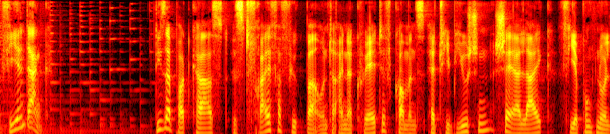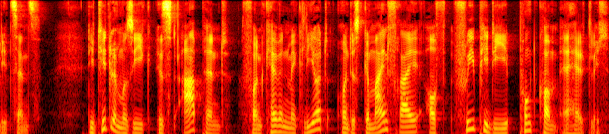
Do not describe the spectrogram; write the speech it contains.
Vielen Dank! Dieser Podcast ist frei verfügbar unter einer Creative Commons Attribution Share Alike 4.0 Lizenz. Die Titelmusik ist Arpent von Kevin McLeod und ist gemeinfrei auf freepd.com erhältlich.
